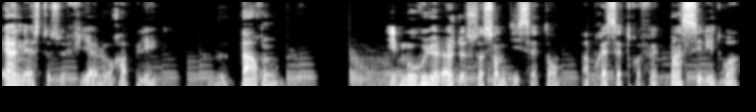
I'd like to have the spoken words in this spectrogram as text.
Ernest se fit le rappeler le Baron Bleu. Il mourut à l'âge de 77 ans après s'être fait pincer les doigts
